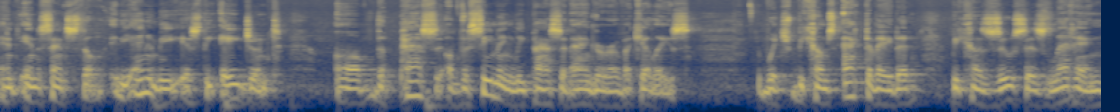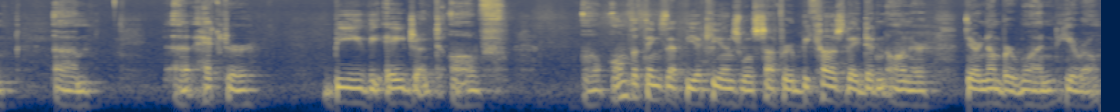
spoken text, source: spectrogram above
And in a sense, the, the enemy is the agent of the pass- of the seemingly passive anger of Achilles, which becomes activated because Zeus is letting um, uh, Hector be the agent of uh, all the things that the Achaeans will suffer because they didn't honor their number one hero.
